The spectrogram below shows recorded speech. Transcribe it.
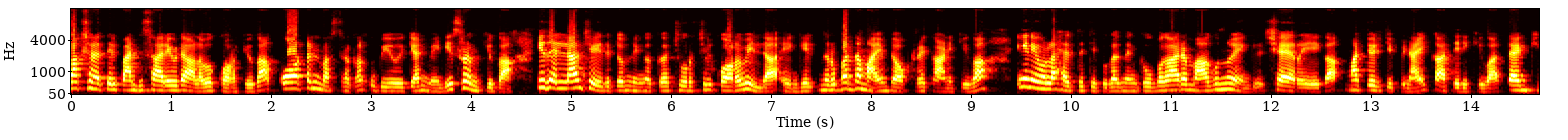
ഭക്ഷണത്തിൽ പഞ്ചസാരയുടെ അളവ് കുറയ്ക്കുക കോട്ടൺ വസ്ത്രങ്ങൾ ഉപയോഗിക്കാൻ വേണ്ടി ശ്രമിക്കുക. ഇതെല്ലാം ചെയ്തിട്ടും നിങ്ങൾക്ക് ചൊറിച്ചിൽ കുറവില്ല എങ്കിൽ നിർബന്ധമായും ഡോക്ടറെ കാണിക്കുക. ഇങ്ങനെയുള്ള ഹെൽത്ത് ടിപ്പുകൾ നിങ്ങൾക്ക് ഉപകാരമാകുന്നു എങ്കിൽ ഷെയർ ചെയ്യുക മറ്റൊരു ടിപ്പിനായി കാത്തിരിക്കുക. താങ്ക്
